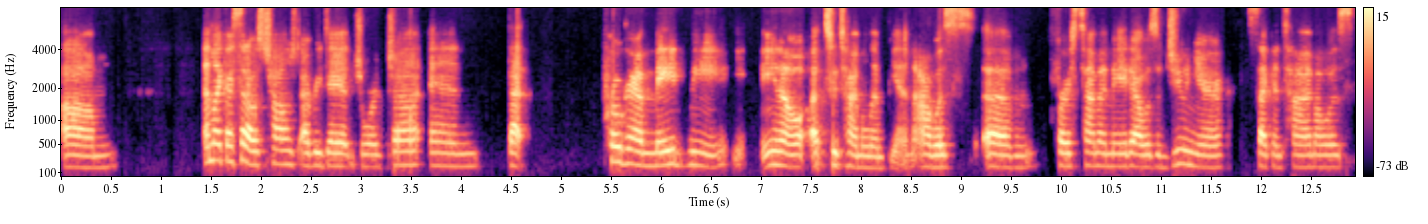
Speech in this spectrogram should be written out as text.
Um, and like I said, I was challenged every day at Georgia, and that program made me, you know, a two-time Olympian. I was um, first time I made it, I was a junior. Second time, I was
